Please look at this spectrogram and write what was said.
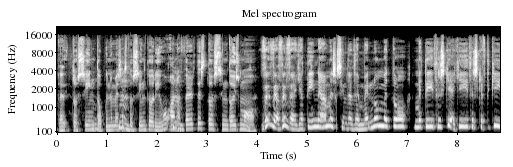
Δηλαδή, το σύντο που είναι μέσα mm. στο σύντο ρίου mm. αναφέρεται στο συντοισμό. Βέβαια, βέβαια, γιατί είναι άμεσα συνδεδεμένο με, το, με τη θρησκεία. Εκεί η θρησκευτική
